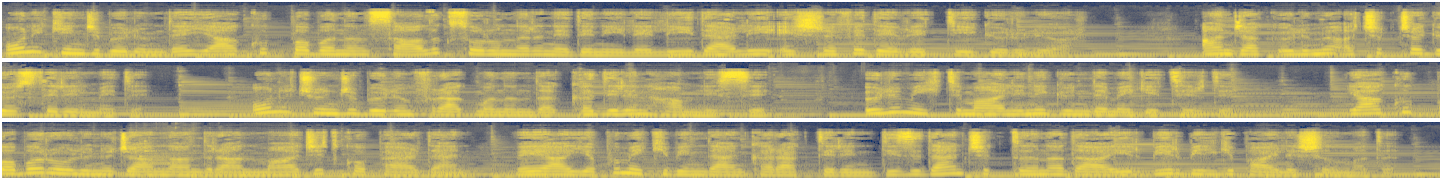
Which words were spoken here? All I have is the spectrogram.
12. bölümde Yakup Baba'nın sağlık sorunları nedeniyle liderliği Eşref'e devrettiği görülüyor. Ancak ölümü açıkça gösterilmedi. 13. bölüm fragmanında Kadir'in hamlesi, ölüm ihtimalini gündeme getirdi. Yakup Baba rolünü canlandıran Macit Koper'den veya yapım ekibinden karakterin diziden çıktığına dair bir bilgi paylaşılmadı.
